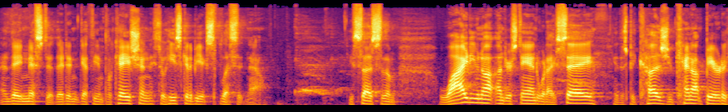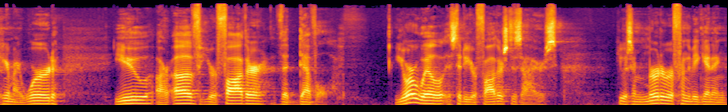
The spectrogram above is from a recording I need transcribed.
And they missed it. They didn't get the implication, so he's going to be explicit now. He says to them, Why do you not understand what I say? It is because you cannot bear to hear my word. You are of your father, the devil. Your will is to do your father's desires. He was a murderer from the beginning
